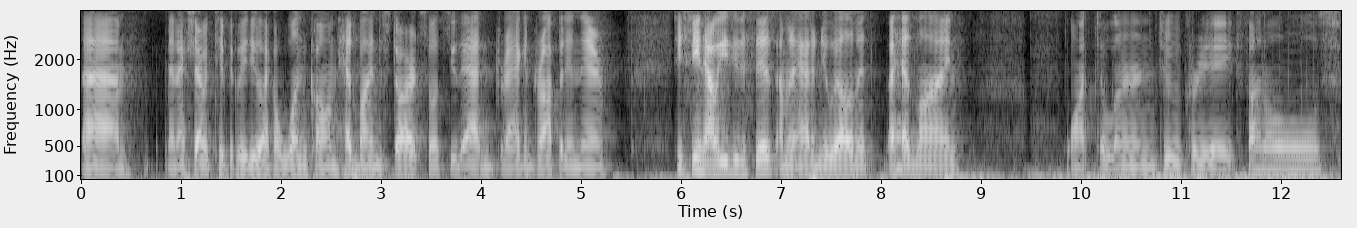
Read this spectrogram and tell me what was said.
Um, and actually, I would typically do like a one column headline to start. So let's do that and drag and drop it in there. So you seeing how easy this is? I'm going to add a new element, a headline. Want to learn to create funnels.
